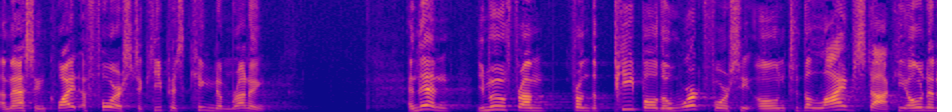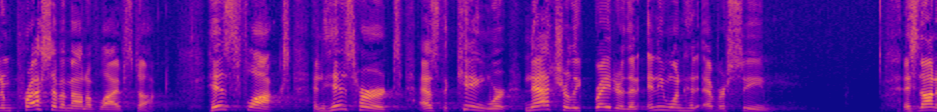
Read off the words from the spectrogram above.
amassing quite a force to keep his kingdom running. And then you move from, from the people, the workforce he owned, to the livestock. He owned an impressive amount of livestock. His flocks and his herds, as the king, were naturally greater than anyone had ever seen. It's not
